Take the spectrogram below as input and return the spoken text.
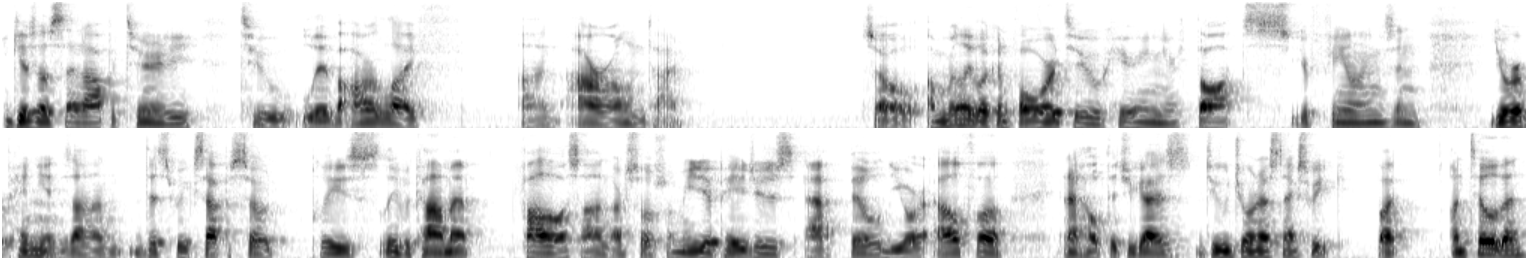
It gives us that opportunity to live our life on our own time. So I'm really looking forward to hearing your thoughts, your feelings, and your opinions on this week's episode. Please leave a comment. Follow us on our social media pages at Build Your Alpha. And I hope that you guys do join us next week. But until then,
